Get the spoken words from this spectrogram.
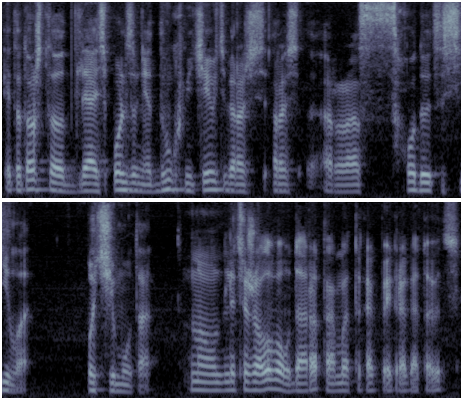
это то, что для использования двух мечей у тебя рас- рас- расходуется сила почему-то. Ну, для тяжелого удара там это как бы игра готовится.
